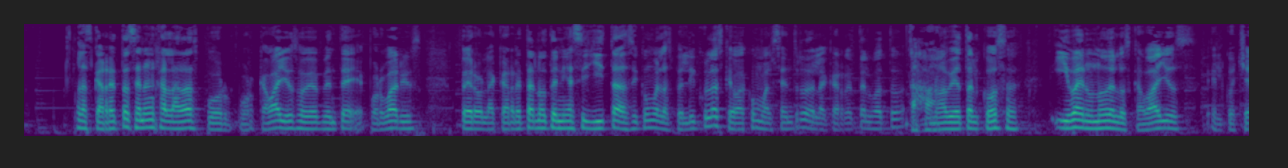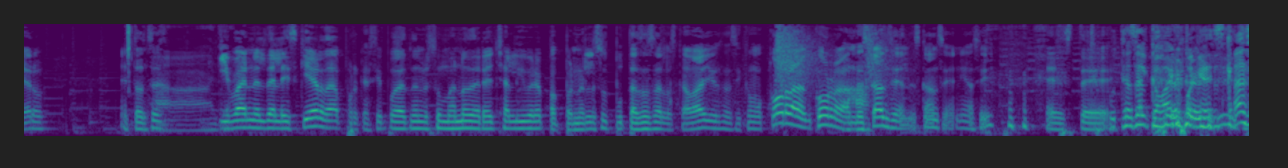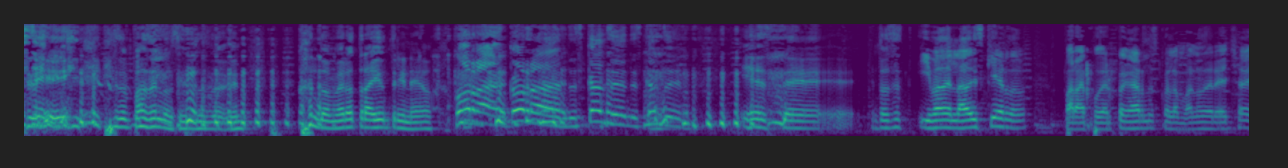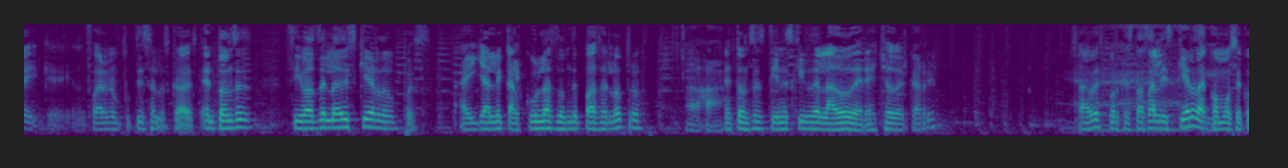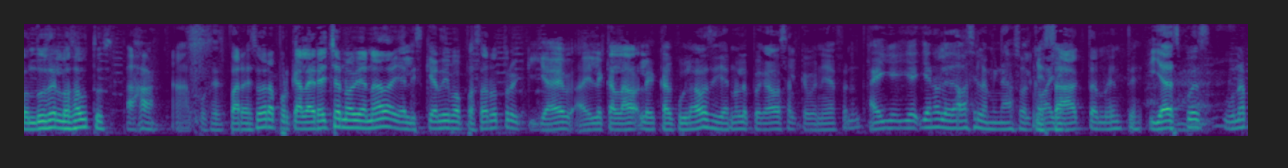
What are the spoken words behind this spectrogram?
las carretas eran jaladas por, por caballos, obviamente, por varios, pero la carreta no tenía sillita, así como en las películas, que va como al centro de la carreta el vato. Ajá. No había tal cosa. Iba en uno de los caballos, el cochero. Entonces, Ah, iba en el de la izquierda, porque así podía tener su mano derecha libre para ponerle sus putazos a los caballos, así como, corran, corran, Ajá. descansen, descansen, y así. Este... Puteas al caballo para que descanse. Sí, eso pasa en los Simpsons también. Cuando Homero trae un trineo. ¡Corran, corran! ¡Descansen, descansen! Y este... Entonces iba del lado izquierdo para poder pegarles con la mano derecha y que fueran en putiza los caballos. Entonces, si vas del lado izquierdo, pues ahí ya le calculas dónde pasa el otro. Ajá. Entonces tienes que ir del lado derecho del carril. ¿Sabes? Porque estás a la izquierda, sí. como se conducen los autos. Ajá. Ah, pues es para eso era, porque a la derecha no había nada y a la izquierda iba a pasar otro y ya ahí le, cala- le calculabas y ya no le pegabas al que venía de frente. Ahí ya- ya, ya no le dabas el laminazo al caballo. Exactamente. Y ya después una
